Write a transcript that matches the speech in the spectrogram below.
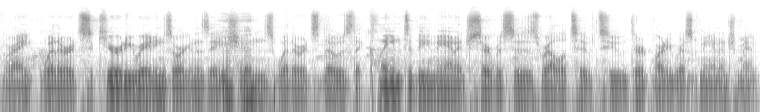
right? Whether it's security ratings organizations, Mm-hmm. whether it's those that claim to be managed services relative to third party risk management.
